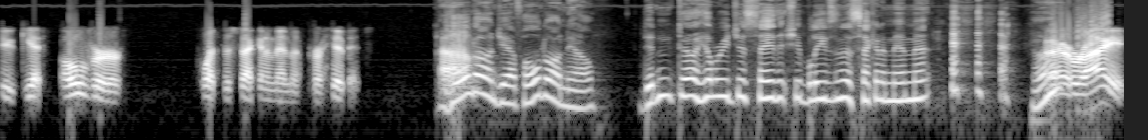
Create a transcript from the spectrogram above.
to get over what the Second Amendment prohibits. hold um, on, Jeff. Hold on now. Didn't uh, Hillary just say that she believes in the Second Amendment? huh? uh, right.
